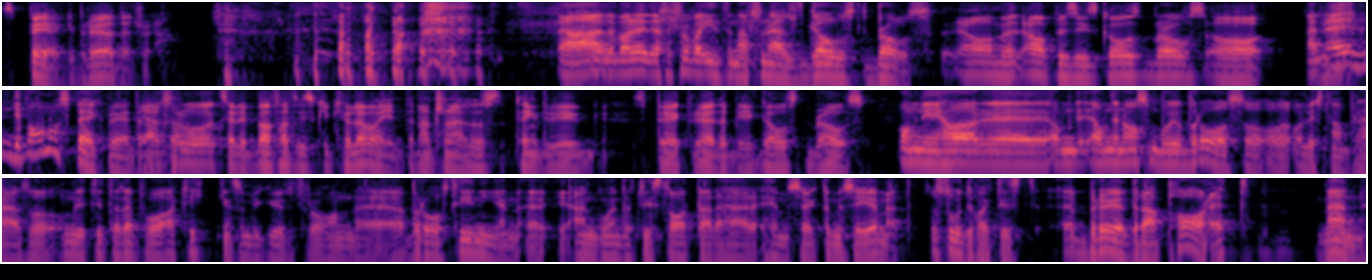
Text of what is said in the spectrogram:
spökbröder tror jag. Ja, det var det. Jag tror det var internationellt Ghost Bros. Ja, men, ja precis. Ghost Bros och Nej, Nej, men det var nog spökbröder Jag också. tror också det, bara för att vi skulle kunna vara internationella så tänkte vi spökbröder blir Ghost Bros. Om ni har, eh, om det, om det är någon som bor i Borås och, och, och lyssnar på det här, så om ni tittade på artikeln som gick ut från eh, Boråstidningen eh, angående att vi startar det här hemsökta museumet, så stod det faktiskt eh, brödraparet. Men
